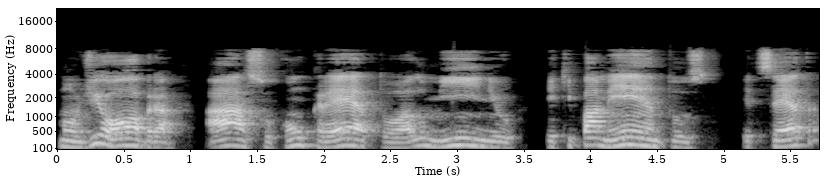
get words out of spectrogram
mão de obra, aço, concreto, alumínio, equipamentos, etc.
